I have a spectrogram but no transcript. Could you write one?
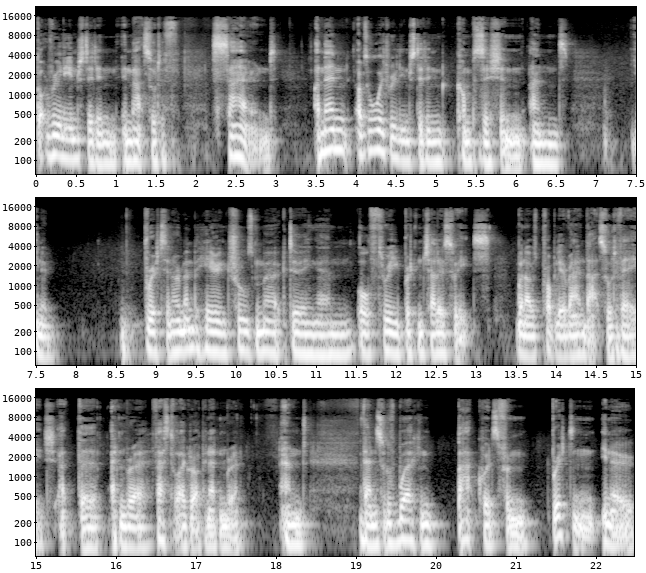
got really interested in in that sort of sound and then I was always really interested in composition and, you know, Britten. I remember hearing Truls Mørch doing um, all three Britten cello suites when I was probably around that sort of age at the Edinburgh Festival. I grew up in Edinburgh. And then sort of working backwards from Britten, you know,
